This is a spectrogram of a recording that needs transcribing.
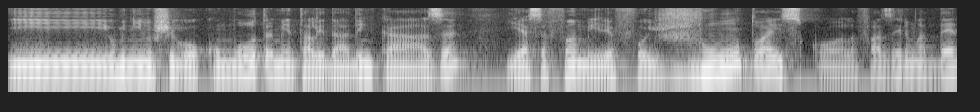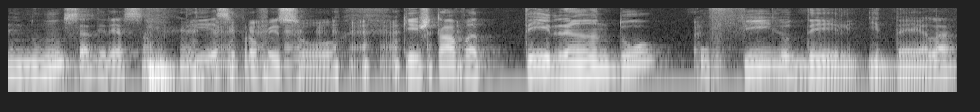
E o menino chegou com outra mentalidade em casa e essa família foi junto à escola fazer uma denúncia à direção desse professor que estava tirando o filho dele e dela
